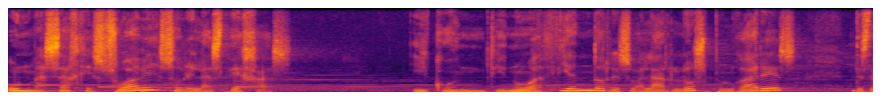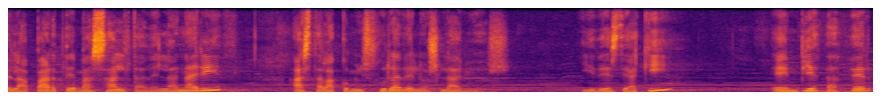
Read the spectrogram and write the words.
un masaje suave sobre las cejas y continúa haciendo resbalar los pulgares desde la parte más alta de la nariz hasta la comisura de los labios. Y desde aquí empieza a hacer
